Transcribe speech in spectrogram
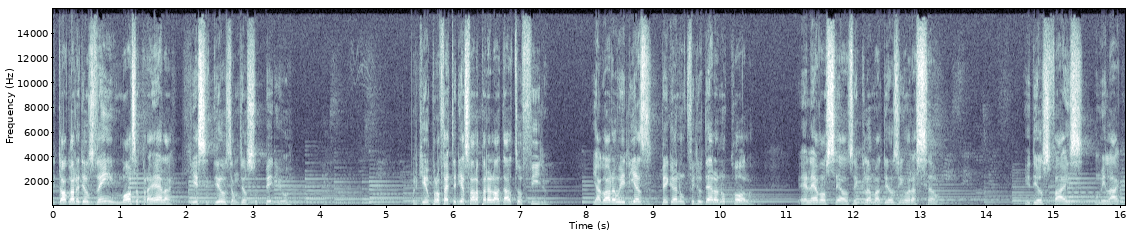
Então agora Deus vem e mostra para ela que esse Deus é um Deus superior. Porque o profeta Elias fala para ela: dá o teu filho. E agora o Elias, pegando o filho dela no colo, eleva aos céus e clama a Deus em oração. E Deus faz um milagre.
